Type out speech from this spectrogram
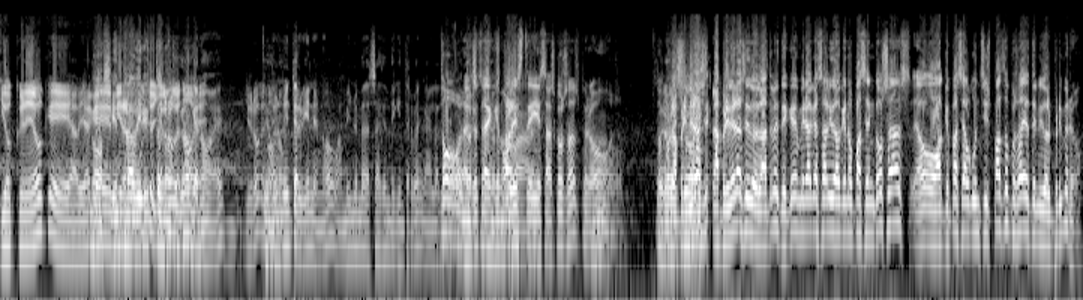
Yo creo que había que mirar mucho. Yo creo que no, ¿eh? Yo creo que no. No interviene, ¿no? A mí no me da la sensación de que intervenga en la No, la cosa de que moleste y esas cosas, pero vamos. Pues Pero la, primera, es- la primera ha sido del Atlético, ¿eh? Mira que ha salido a que no pasen cosas o a que pase algún chispazo, pues haya tenido el primero.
